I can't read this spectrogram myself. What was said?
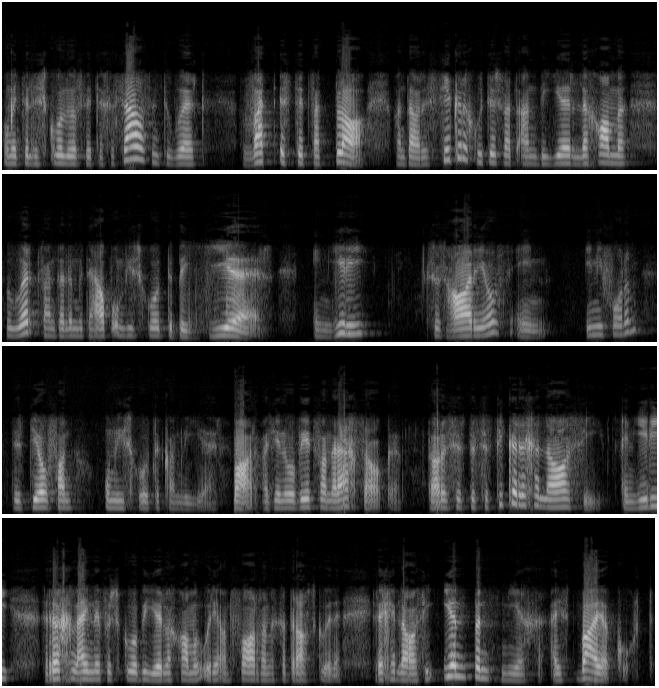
om met hulle skoolhoofde te gesels en te hoor wat is dit wat pla? Want daar is sekere goederes wat aan beheer liggame behoort want hulle moet help om die skool te beheer. En hierdie soos haarreëls en uniform dis deel van om die skool te kan beheer. Maar as jy nou weet van regsaake daar is 'n spesifieke regulasie en hierdie riglyne vir skoolbeheerliggame oor die aanvaar van gedragskode. Regulasie 1.9 hy's baie kort.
